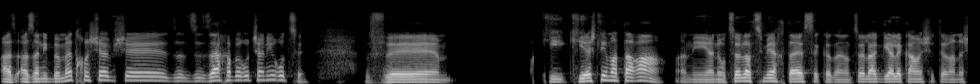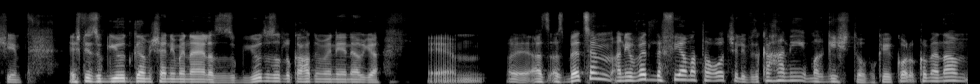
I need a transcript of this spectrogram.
אז, אז אני באמת חושב שזה החברות שאני רוצה. ו... כי, כי יש לי מטרה, אני, אני רוצה להצמיח את העסק הזה, אני רוצה להגיע לכמה שיותר אנשים. יש לי זוגיות גם שאני מנהל, אז הזוגיות הזאת לוקחת ממני אנרגיה. אמ, אז, אז בעצם אני עובד לפי המטרות שלי, וככה אני מרגיש טוב, אוקיי? כל, כל בן אדם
